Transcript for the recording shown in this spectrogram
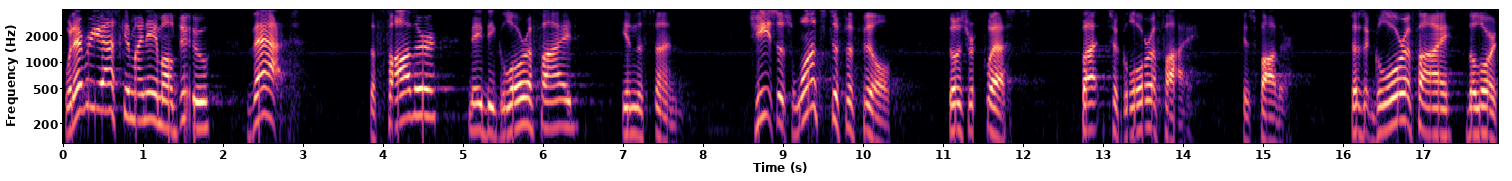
Whatever you ask in my name, I'll do, that the Father may be glorified in the Son. Jesus wants to fulfill those requests, but to glorify his Father. Does it glorify the Lord?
